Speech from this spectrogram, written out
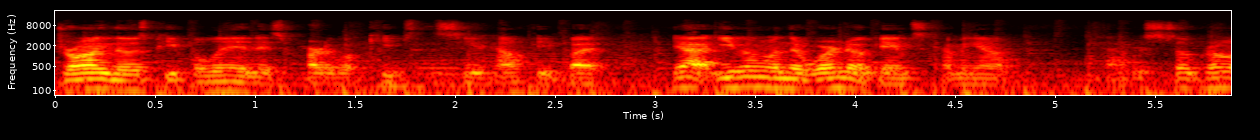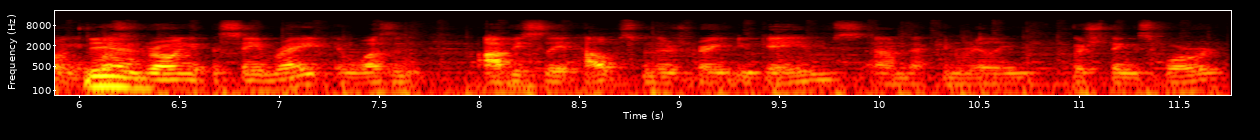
Drawing those people in is part of what keeps the scene healthy. But yeah, even when there were no games coming out, that was still growing. It Yeah. wasn't growing at the same rate. It wasn't. Obviously, it helps when there's great new games um, that can really push things forward.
